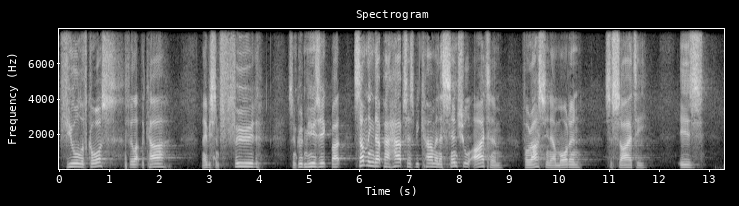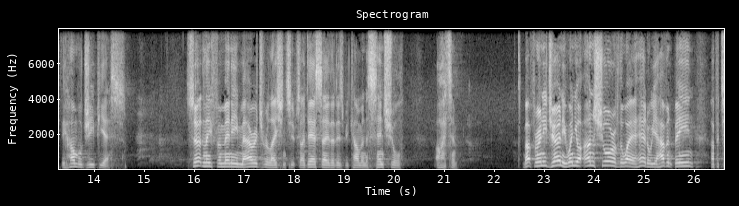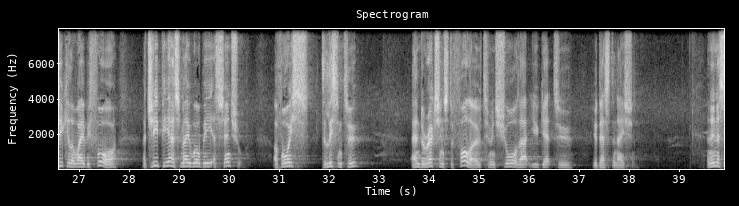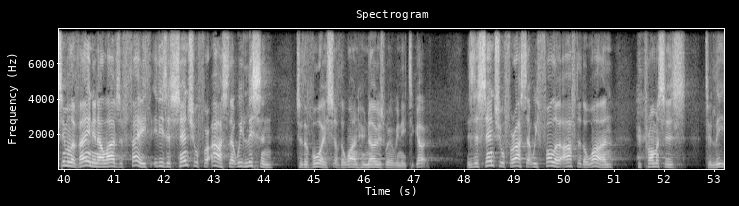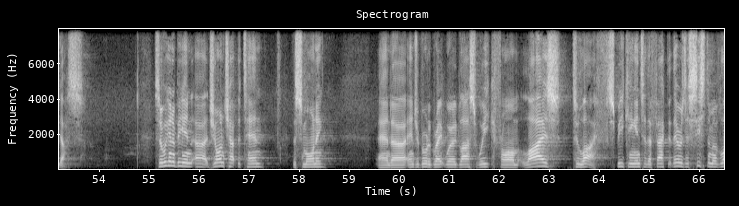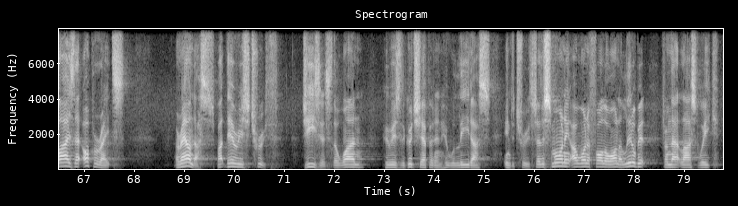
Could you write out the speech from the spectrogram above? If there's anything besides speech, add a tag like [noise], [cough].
Fuel, of course, fill up the car, maybe some food, some good music, but something that perhaps has become an essential item for us in our modern society is the humble GPS. Certainly, for many marriage relationships, I dare say that has become an essential item. But for any journey, when you're unsure of the way ahead or you haven't been a particular way before, a GPS may well be essential. A voice to listen to and directions to follow to ensure that you get to your destination. And in a similar vein, in our lives of faith, it is essential for us that we listen to the voice of the one who knows where we need to go. It is essential for us that we follow after the one who promises to lead us. So we're going to be in uh, John chapter 10 this morning. And uh, Andrew brought a great word last week from lies to life, speaking into the fact that there is a system of lies that operates around us, but there is truth. Jesus, the one who is the Good Shepherd and who will lead us into truth. So this morning, I want to follow on a little bit from that last week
